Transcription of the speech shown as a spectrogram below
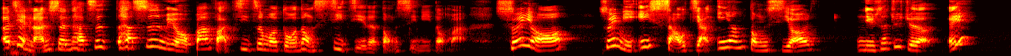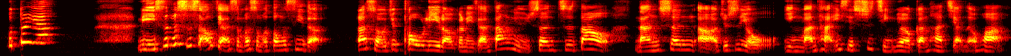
而且男生他是他是没有办法记这么多那种细节的东西，你懂吗？所以哦，所以你一少讲一样东西哦，女生就觉得，诶，不对呀、你是不是少讲什么什么东西的？那时候就够力了。我跟你讲，当女生知道男生啊、就是有隐瞒她一些事情没有跟她讲的话，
